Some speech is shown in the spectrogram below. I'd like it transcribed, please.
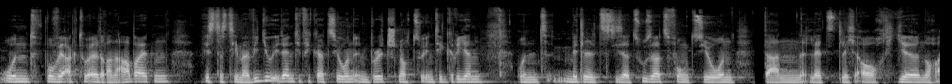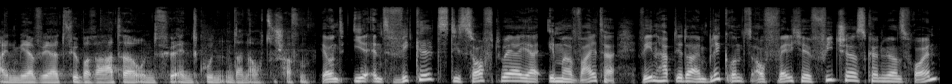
Und wo wir aktuell dran arbeiten, ist das Thema Videoidentifikation in Bridge noch zu integrieren und mittels dieser Zusatzfunktion dann letztlich auch hier noch einen Mehrwert für Berater und für Endkunden dann auch zu schaffen. Ja, und ihr entwickelt die Software ja immer weiter. Wen habt ihr da im Blick und auf welche Features können wir uns freuen?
